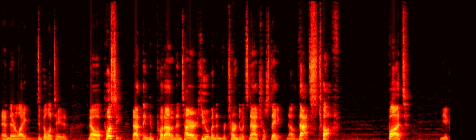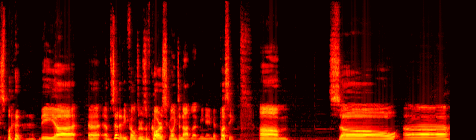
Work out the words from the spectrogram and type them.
and they're like debilitated. Now a pussy, that thing can put out an entire human and return to its natural state. Now that's tough. But the expl- the uh, uh, obscenity filter is, of course, going to not let me name it pussy. Um, so, uh,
